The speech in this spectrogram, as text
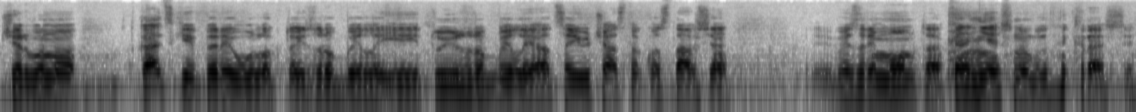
червоноткацький переулок той зробили, і тую зробили, а цей участок остався без ремонту. Звісно, буде краще.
